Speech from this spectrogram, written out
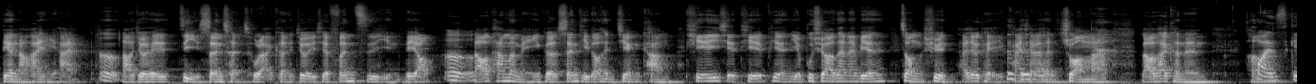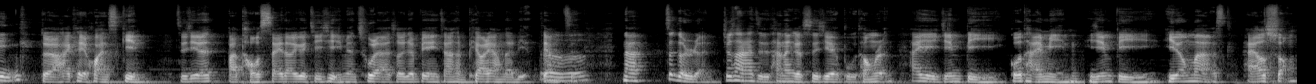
电脑按一按，嗯，然后就会自己生成出来，可能就有一些分子饮料，嗯，然后他们每一个身体都很健康，贴一些贴片也不需要在那边重训，他就可以看起来很壮啊。然后他可能换 skin，对啊，还可以换 skin，直接把头塞到一个机器里面，出来的时候就变一张很漂亮的脸，这样子。那这个人，就算他只是他那个世界的普通人，他也已经比郭台铭，已经比 Elon Musk 还要爽，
